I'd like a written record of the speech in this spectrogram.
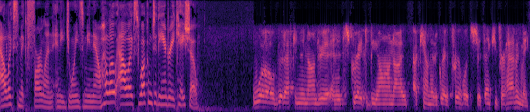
Alex McFarland, and he joins me now. Hello, Alex. Welcome to the Andrea Kaye Show. Well, good afternoon, Andrea, and it's great to be on. I, I count it a great privilege, so thank you for having me.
